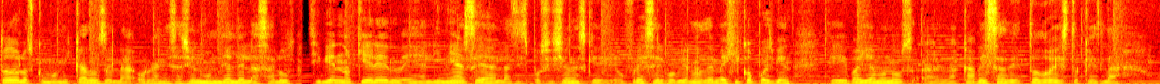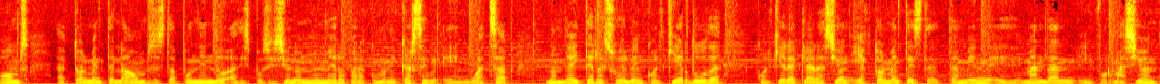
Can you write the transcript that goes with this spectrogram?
Todos los comunicados de la Organización Mundial de la Salud, si bien no quieren eh, alinearse a las disposiciones que ofrece el gobierno de México, pues bien, eh, vayámonos a la cabeza de todo esto que es la OMS. Actualmente la OMS está poniendo a disposición un número para comunicarse en WhatsApp, donde ahí te resuelven cualquier duda, cualquier aclaración y actualmente este, también eh, mandan información,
